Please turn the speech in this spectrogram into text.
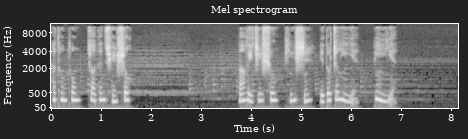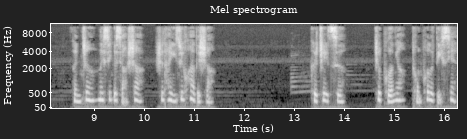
他通通照单全收。老李支书平时也都睁一眼。闭一眼，反正那些个小事儿是他一句话的事儿。可这次，这婆娘捅破了底线，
